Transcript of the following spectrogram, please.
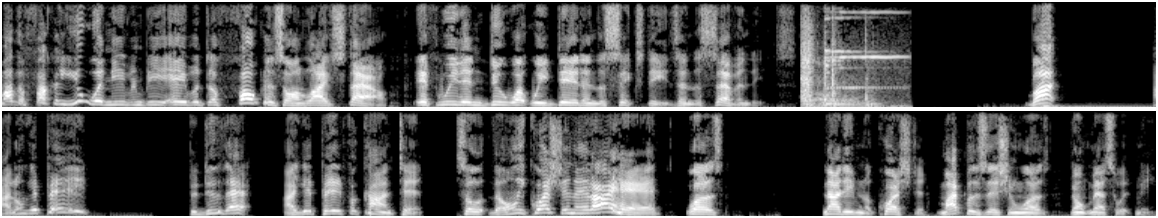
Motherfucker, you wouldn't even be able to focus on lifestyle if we didn't do what we did in the 60s and the 70s. But I don't get paid to do that. I get paid for content. So the only question that I had was not even a question. My position was don't mess with me.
